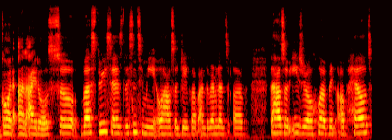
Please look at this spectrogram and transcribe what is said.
god and idols. So verse 3 says listen to me o house of jacob and the remnants of the house of israel who have been upheld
